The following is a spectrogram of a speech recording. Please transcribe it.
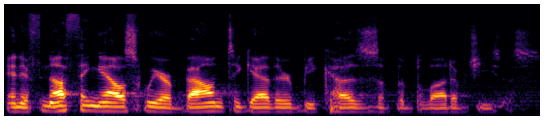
And if nothing else, we are bound together because of the blood of Jesus.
